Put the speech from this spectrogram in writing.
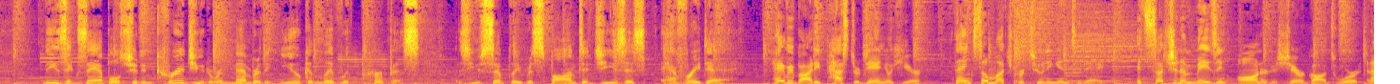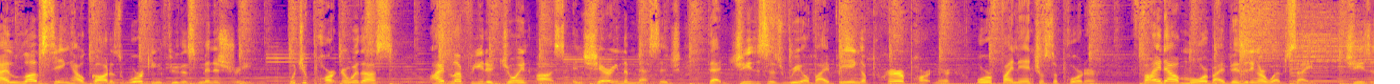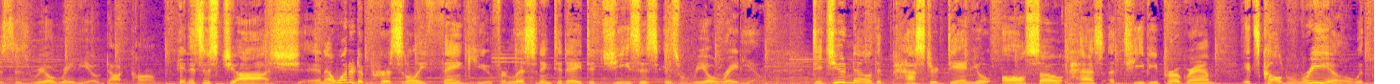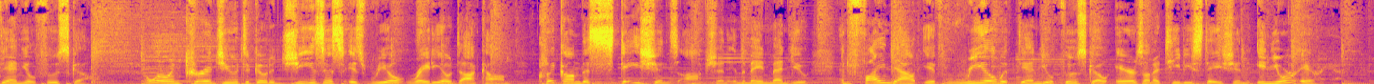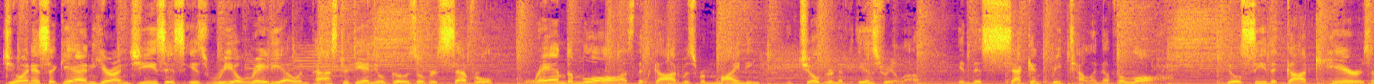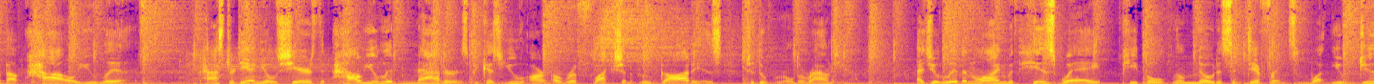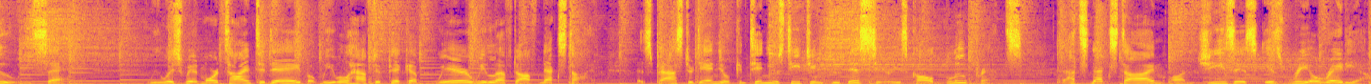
These examples should encourage you to remember that you can live with purpose as you simply respond to Jesus every day. Hey, everybody, Pastor Daniel here. Thanks so much for tuning in today. It's such an amazing honor to share God's Word, and I love seeing how God is working through this ministry. Would you partner with us? I'd love for you to join us in sharing the message that Jesus is real by being a prayer partner or financial supporter. Find out more by visiting our website, jesusisrealradio.com. Hey, this is Josh, and I wanted to personally thank you for listening today to Jesus is Real Radio. Did you know that Pastor Daniel also has a TV program? It's called Real with Daniel Fusco. I want to encourage you to go to jesusisrealradio.com, click on the stations option in the main menu, and find out if Real with Daniel Fusco airs on a TV station in your area. Join us again here on Jesus is Real Radio, and Pastor Daniel goes over several random laws that God was reminding the children of Israel of in this second retelling of the law. You'll see that God cares about how you live. Pastor Daniel shares that how you live matters because you are a reflection of who God is to the world around you. As you live in line with His way, people will notice a difference in what you do and say. We wish we had more time today, but we will have to pick up where we left off next time as Pastor Daniel continues teaching through this series called Blueprints. That's next time on Jesus is Real Radio.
